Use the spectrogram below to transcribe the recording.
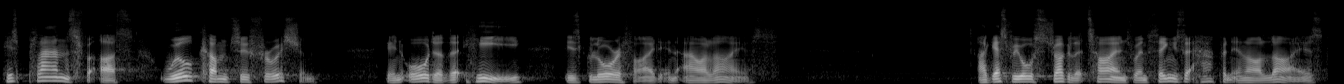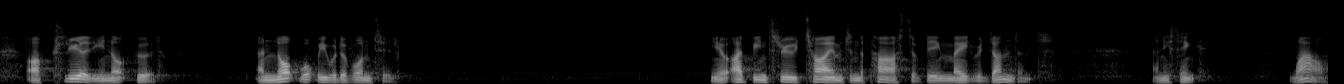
His plans for us will come to fruition in order that He is glorified in our lives. I guess we all struggle at times when things that happen in our lives are clearly not good and not what we would have wanted. You know, I've been through times in the past of being made redundant. And you think, wow,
